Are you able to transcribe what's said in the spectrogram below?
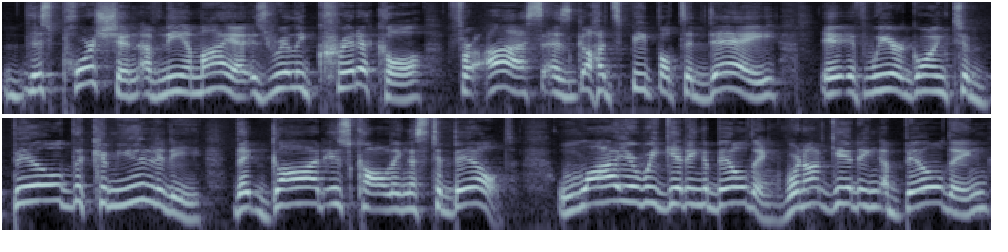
this portion of Nehemiah is really critical for us as God's people today if we are going to build the community that God is calling us to build. Why are we getting a building? We're not getting a building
